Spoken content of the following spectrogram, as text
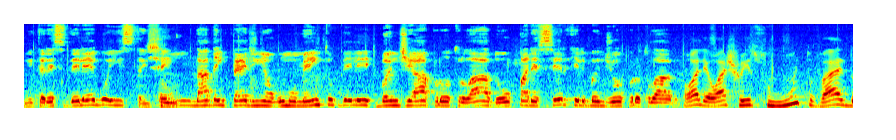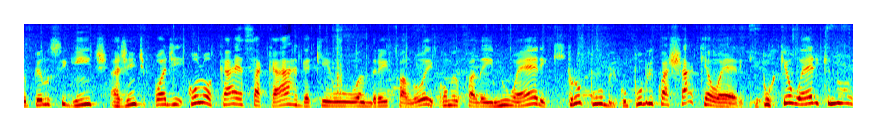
O interesse dele é egoísta. Então Sim. nada impede em algum momento dele bandear pro outro lado, ou parecer que ele bandeou pro outro lado. Olha, eu acho isso muito válido pelo seguinte: a gente pode colocar essa carga que o Andrei falou, e como eu falei, no Eric, pro público. O público achar que é o Eric. Porque o Eric, no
